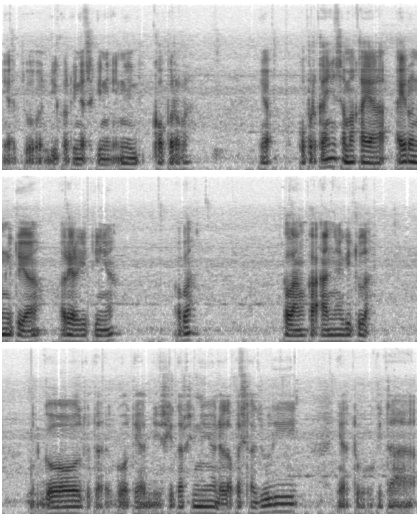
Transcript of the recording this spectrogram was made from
Ya tuh di koordinat segini. Ini copper. Ya copper kayaknya sama kayak iron gitu ya rarity-nya. Apa? Kelangkaannya gitulah gold ada gold ya di sekitar sini ada lapis lazuli. Ya tuh kita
